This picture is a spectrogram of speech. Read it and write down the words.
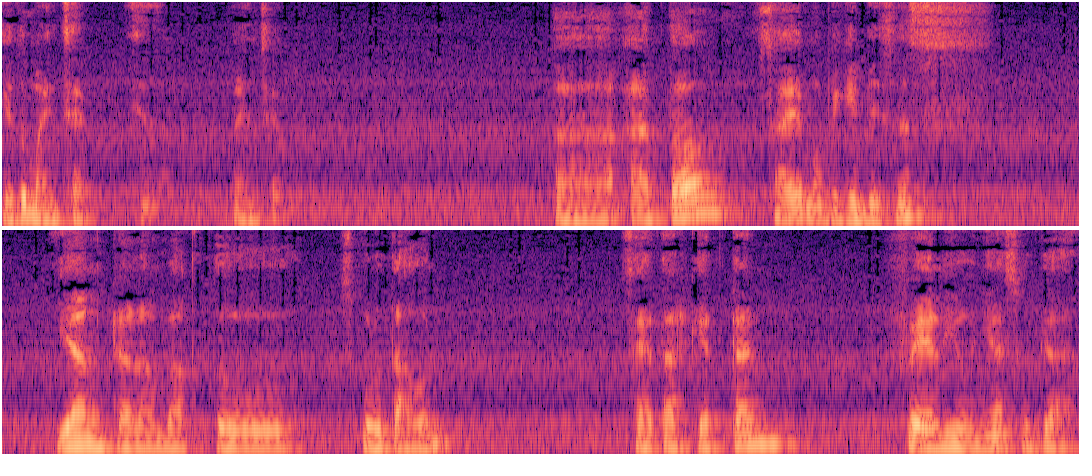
Itu mindset ya. mindset. Uh, atau saya mau bikin bisnis yang dalam waktu 10 tahun saya targetkan value-nya sudah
